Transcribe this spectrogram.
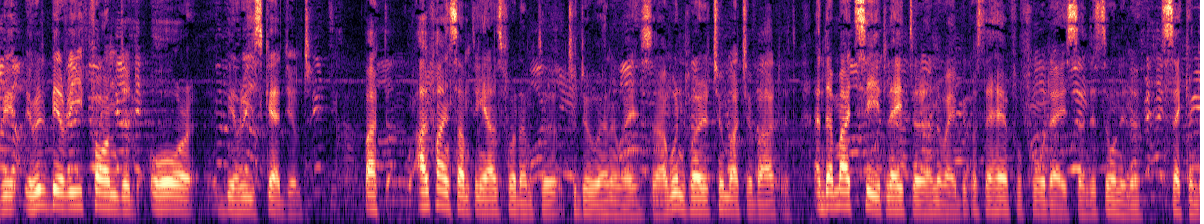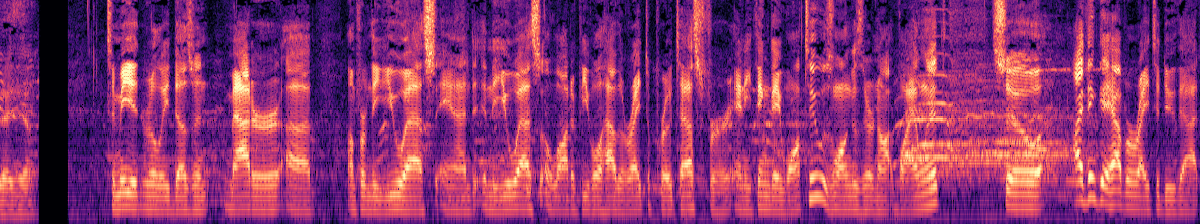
we, it will be refunded or be rescheduled. But I'll find something else for them to, to do anyway, so I wouldn't worry too much about it. And they might see it later anyway, because they're here for four days and it's only the second day here. To me, it really doesn't matter. Uh, I'm from the U.S., and in the U.S., a lot of people have the right to protest for anything they want to, as long as they're not violent. So I think they have a right to do that.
